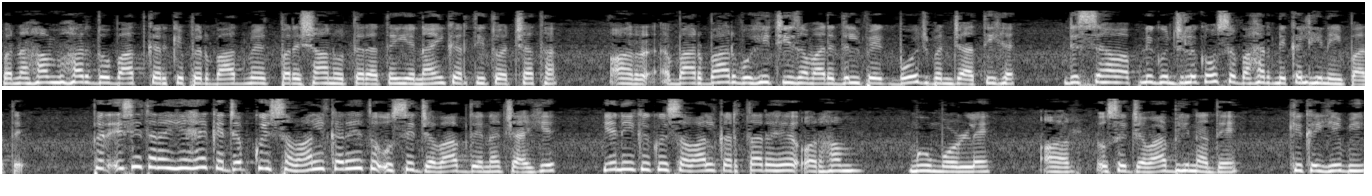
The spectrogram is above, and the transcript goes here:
ورنہ ہم ہر دو بات کر کے پھر بعد میں پریشان ہوتے رہتے یہ نہ ہی کرتی تو اچھا تھا۔ اور بار بار وہی چیز ہمارے دل پہ ایک بوجھ بن جاتی ہے، جس سے ہم اپنی گنجلکوں سے باہر نکل ہی نہیں پاتے۔ پھر اسی طرح یہ ہے کہ جب کوئی سوال کرے تو اسے جواب دینا چاہیے یہ نہیں کہ کوئی سوال کرتا رہے اور ہم منہ مو موڑ لیں اور اسے جواب بھی نہ دیں، کیونکہ یہ بھی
